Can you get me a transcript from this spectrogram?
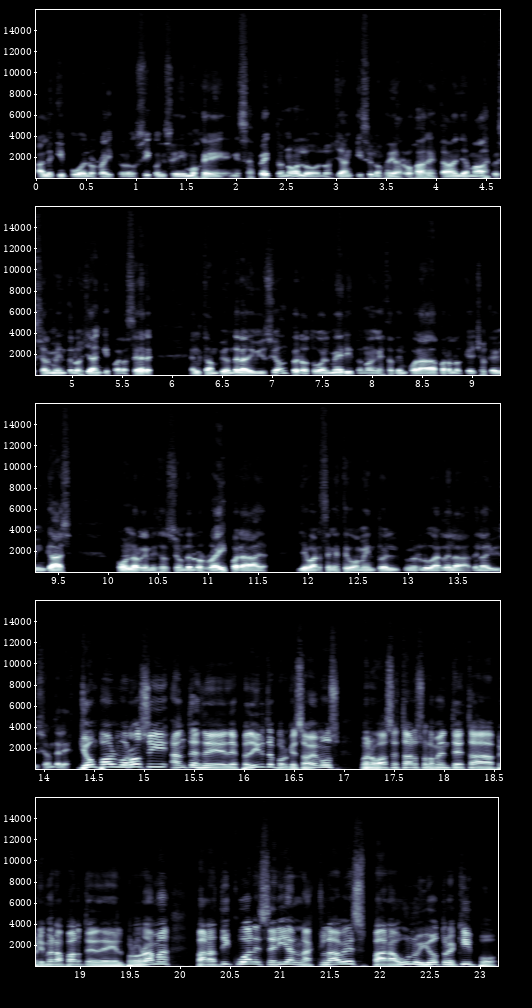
al equipo de los Rays. Pero sí, coincidimos en, ese aspecto, ¿no? Los, Yankees y los Medias Rojas estaban llamados, especialmente los Yankees, para ser el campeón de la división, pero todo el mérito, ¿no? En esta temporada para lo que ha hecho Kevin Cash con la organización de los Rays para llevarse en este momento el primer lugar de la, de la división del Este. John Paul Morosi, antes de despedirte, porque sabemos, bueno, vas a estar solamente esta primera parte del programa, para ti, ¿cuáles serían las claves para uno y otro equipo?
